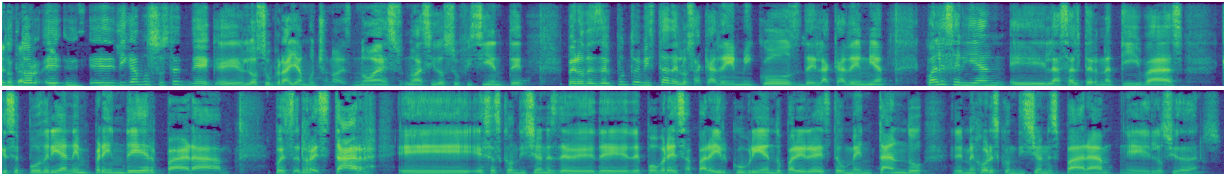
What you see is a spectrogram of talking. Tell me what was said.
80. Doctor, eh, eh, digamos, usted eh, lo subraya mucho, no, es, no, es, no ha sido suficiente, pero desde el punto de vista de los académicos, de la academia, ¿cuáles serían las alternativas que se podrían emprender para pues restar eh, esas condiciones de, de, pobreza para ir cubriendo, para ir este, aumentando eh, mejores condiciones para eh, los ciudadanos?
